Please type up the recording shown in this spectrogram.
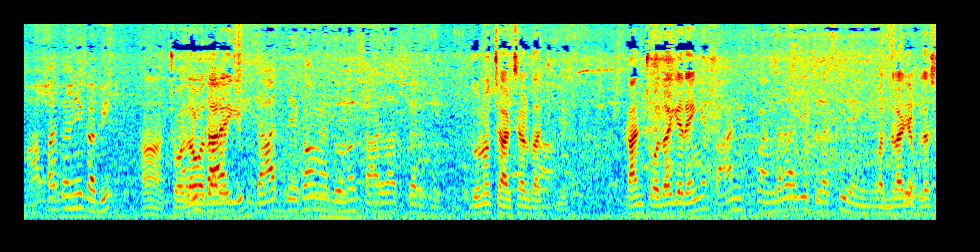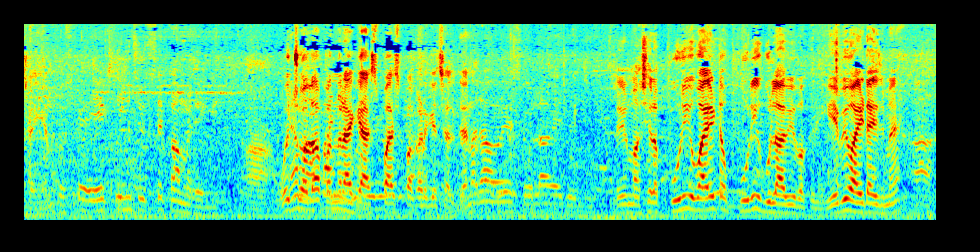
मापा तो नहीं कभी। हाँ चौदह दांत- रहेगी। दांत देखा मैं दोनों चार दांत कर दिए। दोनों चार चार दाँत की है कान चौदह के रहेंगे? कान पंद्रह के प्लस ही रहेंगे। पंद्रह के प्लस रहेंगे ना? उसके एक इंच उससे कम रहेंगे। हाँ वही चौदह पंद्रह के आसपास पकड़ के चलते हैं ना। सोलह। लेकिन माशाल्लाह पूरी वाइट और पूरी गुलाबी बकरी ये भी वाइट है हाँ।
